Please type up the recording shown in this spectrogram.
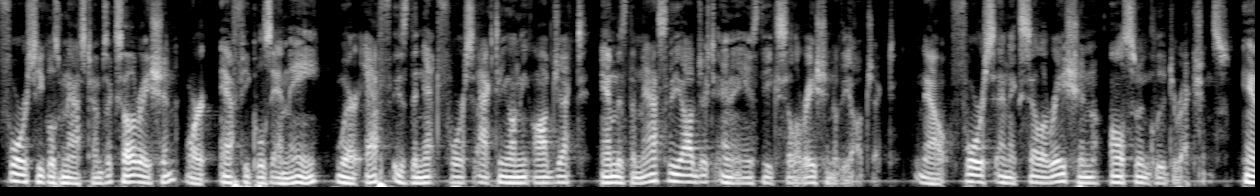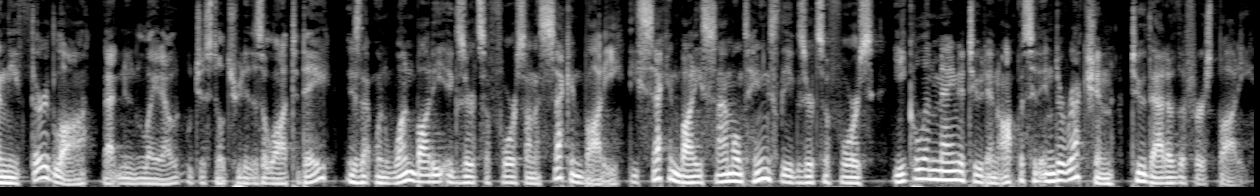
force equals mass times acceleration, or F equals ma, where F is the net force acting on the object, m is the mass of the object, and a is the acceleration of the object. Now, force and acceleration also include directions. And the third law that Newton laid out, which is still treated as a law today, is that when one body exerts a force on a second body, the second body simultaneously exerts a force equal in magnitude and opposite in direction to that of the first body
